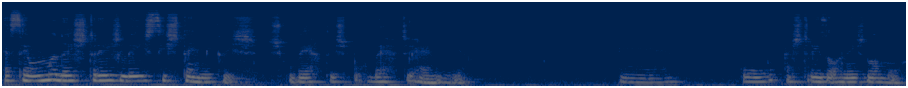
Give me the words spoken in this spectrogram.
Essa é uma das três leis sistêmicas descobertas por Bert Hellinger, é, ou as três ordens do amor.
